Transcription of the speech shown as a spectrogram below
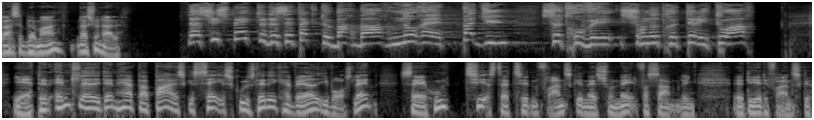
Rassemblement National. La suspecte de cet acte barbare n'aurait pas dû se trouver sur notre territoire. Ja, den anklagede i den her barbariske sag skulle slet ikke have været i vores land, sagde hun tirsdag til den franske nationalforsamling. Øh, det er det franske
